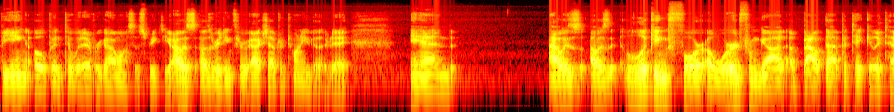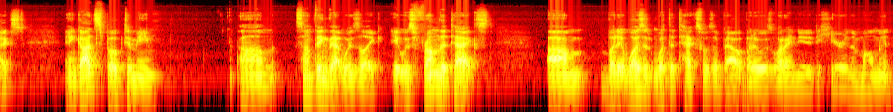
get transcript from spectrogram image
being open to whatever God wants to speak to you. I was I was reading through Acts chapter 20 the other day and I was I was looking for a word from God about that particular text and God spoke to me um, something that was like it was from the text um, but it wasn't what the text was about but it was what I needed to hear in the moment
